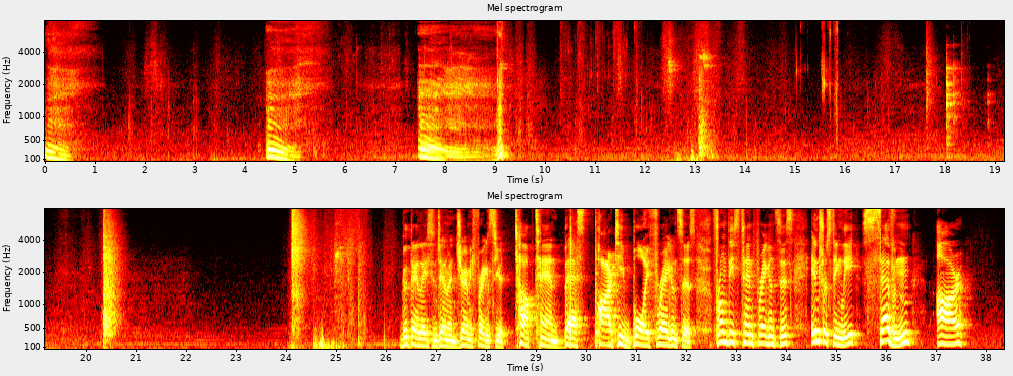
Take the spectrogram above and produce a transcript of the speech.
Good day, ladies and gentlemen. Jeremy Fragrance here. Top 10 best party boy fragrances. From these 10 fragrances, interestingly, seven are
